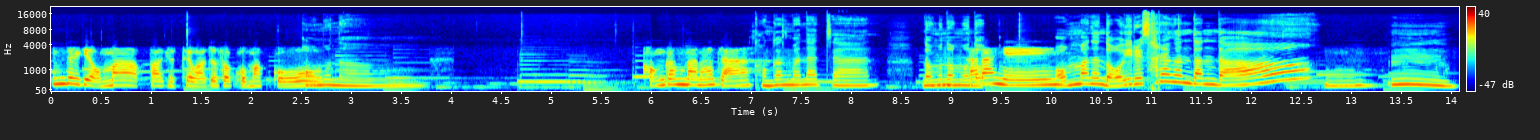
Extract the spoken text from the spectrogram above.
힘들게 엄마 아빠 곁에 와줘서 고맙고. 어머나. 건강만 하자. 건강만 하자. 너무너무 음, 사랑해. 너, 엄마는 너희를 사랑한단다. 음. 음.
